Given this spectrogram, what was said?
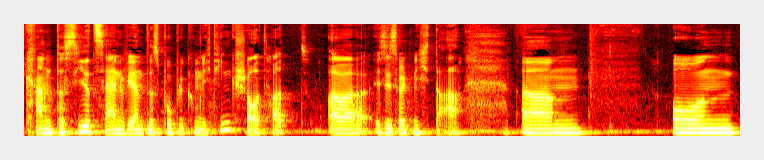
kann passiert sein, während das Publikum nicht hingeschaut hat aber es ist halt nicht da. Ähm, und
